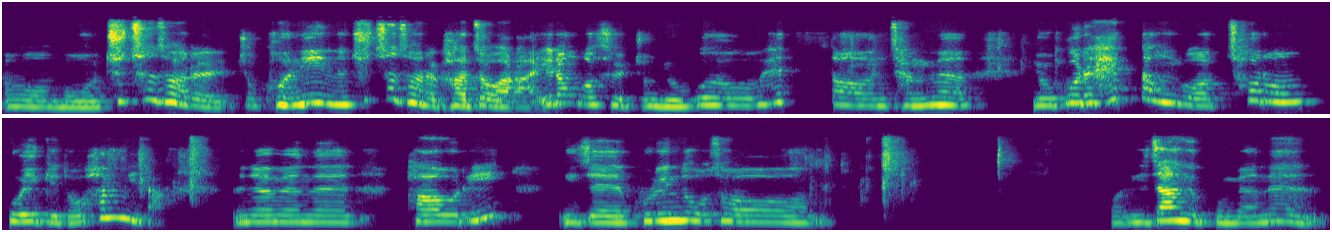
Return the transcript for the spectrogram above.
어, 뭐 추천서를 좀 권위 있는 추천서를 가져와라 이런 것을 좀 요구했던 장면 요구를 했던 것처럼 보이기도 합니다. 왜냐면은 바울이 이제 고린도서 2장에 보면은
